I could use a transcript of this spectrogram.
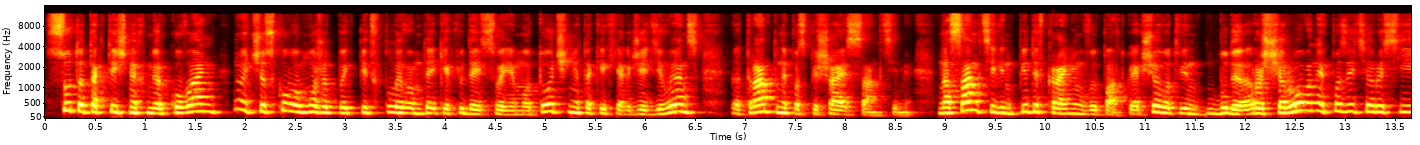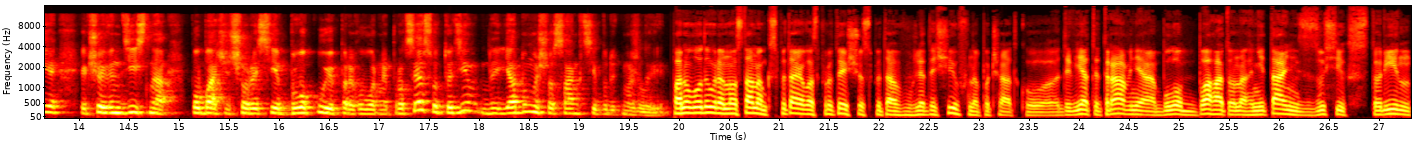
суто тактичних міркувань, ну і частково може бути під впливом деяких людей в своєму оточенні, таких як Джей Ді Венс, е, Трамп не поспішає з санкціями. На санкції він піде в крайньому випадку. Якщо от він буде розчарований в позиції Росії, якщо він дійсно побачить, що Росія блокує переговорний процес, от тоді я думаю, що санкції будуть можливі. Пане Володимире, наостанок спитаю вас про те, що спитав глядачів на початку. 9 травня було багато нагнітань з усіх сторін.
